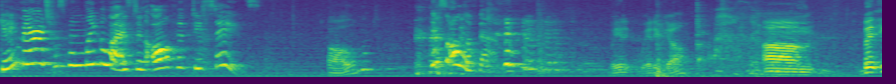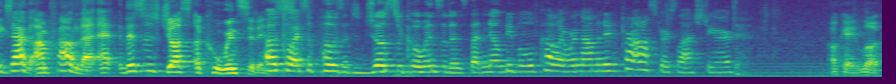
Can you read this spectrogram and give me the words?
Gay marriage has been legalized in all 50 states. All of them. Yes, all of them. Way to, way to go. Um, but exactly, I'm proud of that. And this is just a coincidence. Oh, so I suppose it's just a coincidence that no people of color were nominated for Oscars last year. Okay, look.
